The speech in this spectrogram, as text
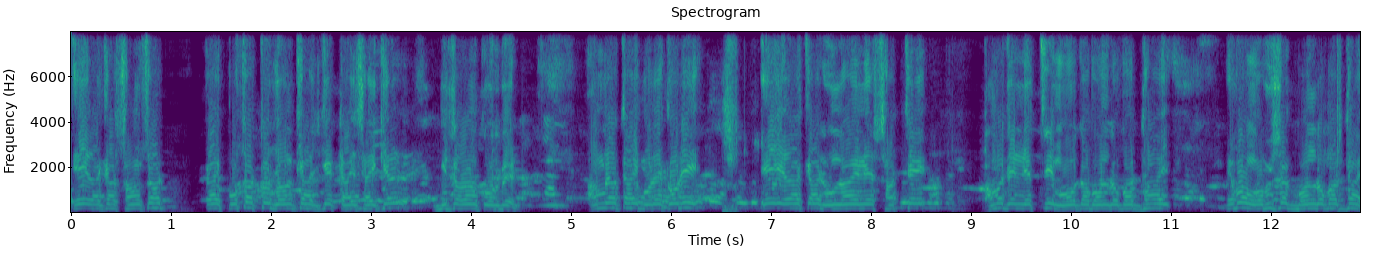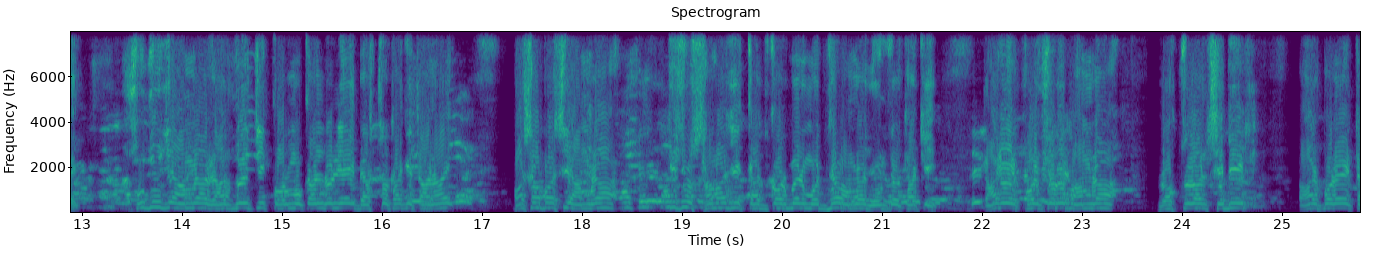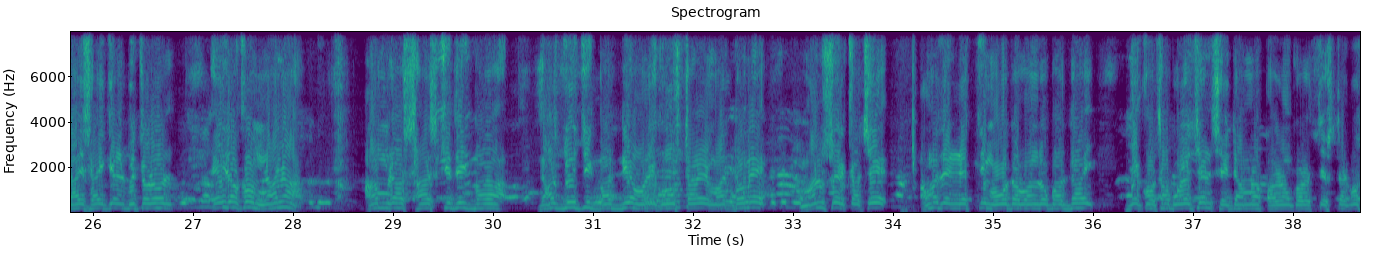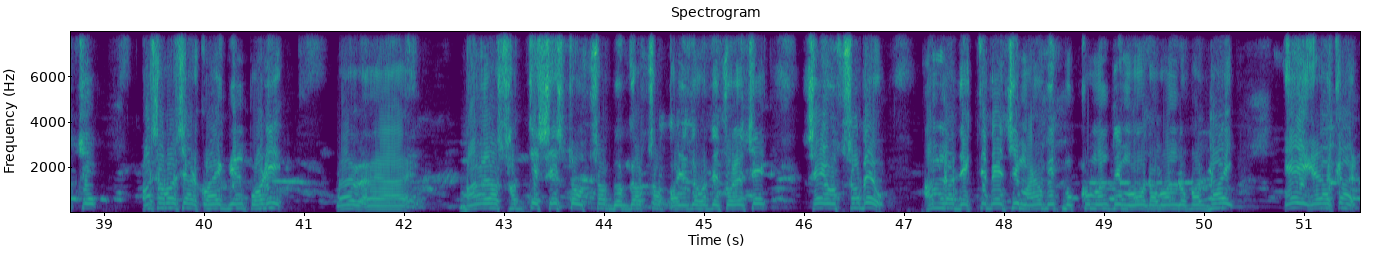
এই এলাকার সংসদ প্রায় পঁচাত্তর জনকে আজকে ট্রাইসাইকেল বিতরণ করবেন। আমরা তাই মনে করি, এই এলাকার উন্নয়নের স্বার্থে আমাদের নেত্রী মমতা বন্দ্যোপাধ্যায় এবং অভিষেক বন্দ্যোপাধ্যায়। শুধু যে আমরা রাজনৈতিক কর্মকাণ্ড নিয়ে ব্যস্ত থাকি তা নয়, পাশাপাশি আমরা কিছু সামাজিক কাজকর্মের মধ্যেও আমরা জড়িত থাকি। তারই ফলস্বরূপ আমরা রক্তদান শিবির তারপরে ট্রাইসাইকেল বিতরণ এই রকম নানা। আমরা সাংস্কৃতিক বা রাজনৈতিক বাদ দিয়ে অনেক অনুষ্ঠানের মাধ্যমে মানুষের কাছে আমাদের নেত্রী মমতা বন্দ্যোপাধ্যায় যে কথা বলেছেন, সেটা আমরা পালন করার চেষ্টা করছি। পাশাপাশি আর কয়েকদিন পরই বাংলার সবচেয়ে শ্রেষ্ঠ উৎসব দুর্গোৎসব পালিত হতে চলেছে। সেই উৎসবেও আমরা দেখতে পেয়েছি মানবিক মুখ্যমন্ত্রী মমতা বন্দ্যোপাধ্যায়। এই এলাকার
